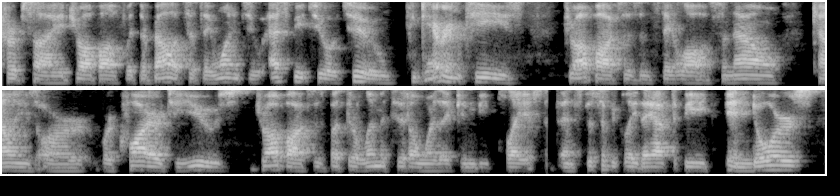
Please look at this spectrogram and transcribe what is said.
curbside drop off with their ballots if they wanted to. SB 202 guarantees drop boxes in state law. So now counties are required to use drop boxes, but they're limited on where they can be placed. And specifically, they have to be indoors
